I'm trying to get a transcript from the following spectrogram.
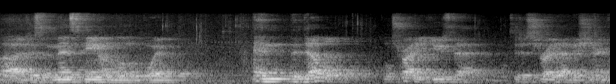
uh, just immense pain on the little boy. And the devil will try to use that to destroy that missionary.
